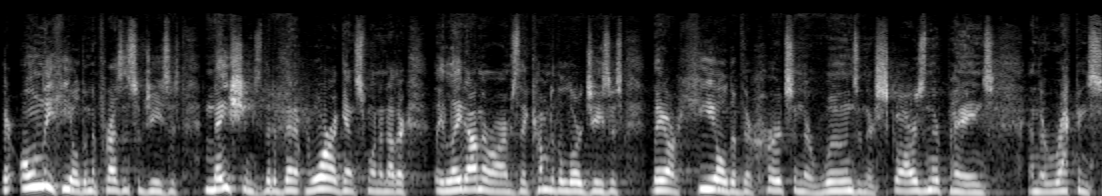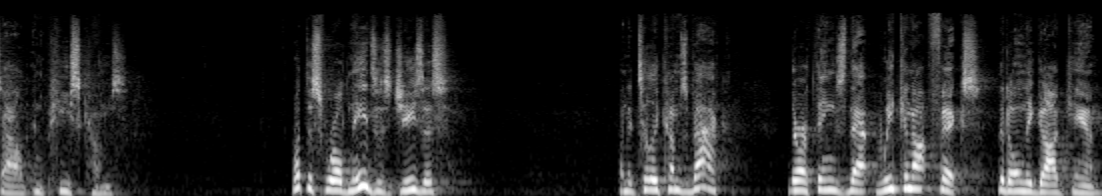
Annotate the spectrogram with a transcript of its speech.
They're only healed in the presence of Jesus. Nations that have been at war against one another, they lay down their arms, they come to the Lord Jesus. They are healed of their hurts and their wounds and their scars and their pains, and they're reconciled, and peace comes. What this world needs is Jesus. And until he comes back, there are things that we cannot fix that only God can.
